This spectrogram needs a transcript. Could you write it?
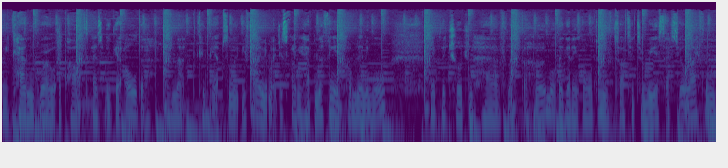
You can grow apart as we get older, and that can be absolutely fine. You might just find you have nothing in common anymore, maybe the children have left the home or they're getting older and you've started to reassess your life and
